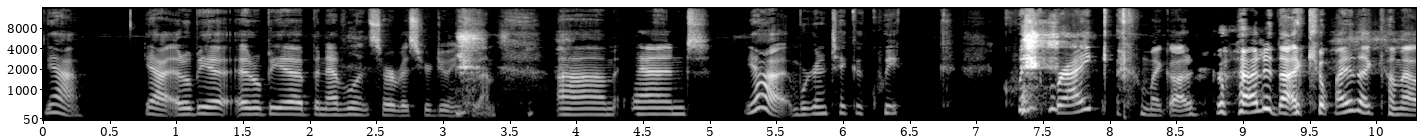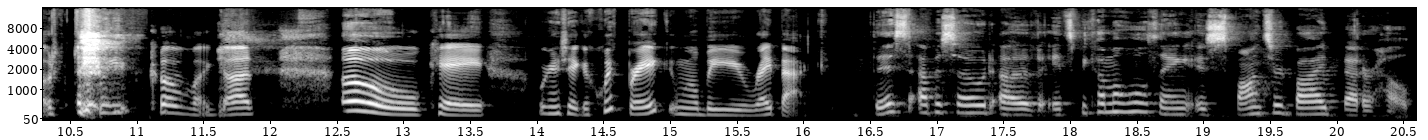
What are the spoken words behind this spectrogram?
Yeah. Yeah, it'll be a it'll be a benevolent service you're doing to them. um and yeah, we're going to take a quick quick break. oh my god. How did that why did that come out? oh my god. Okay. We're going to take a quick break and we'll be right back. This episode of It's Become a Whole Thing is sponsored by BetterHelp.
